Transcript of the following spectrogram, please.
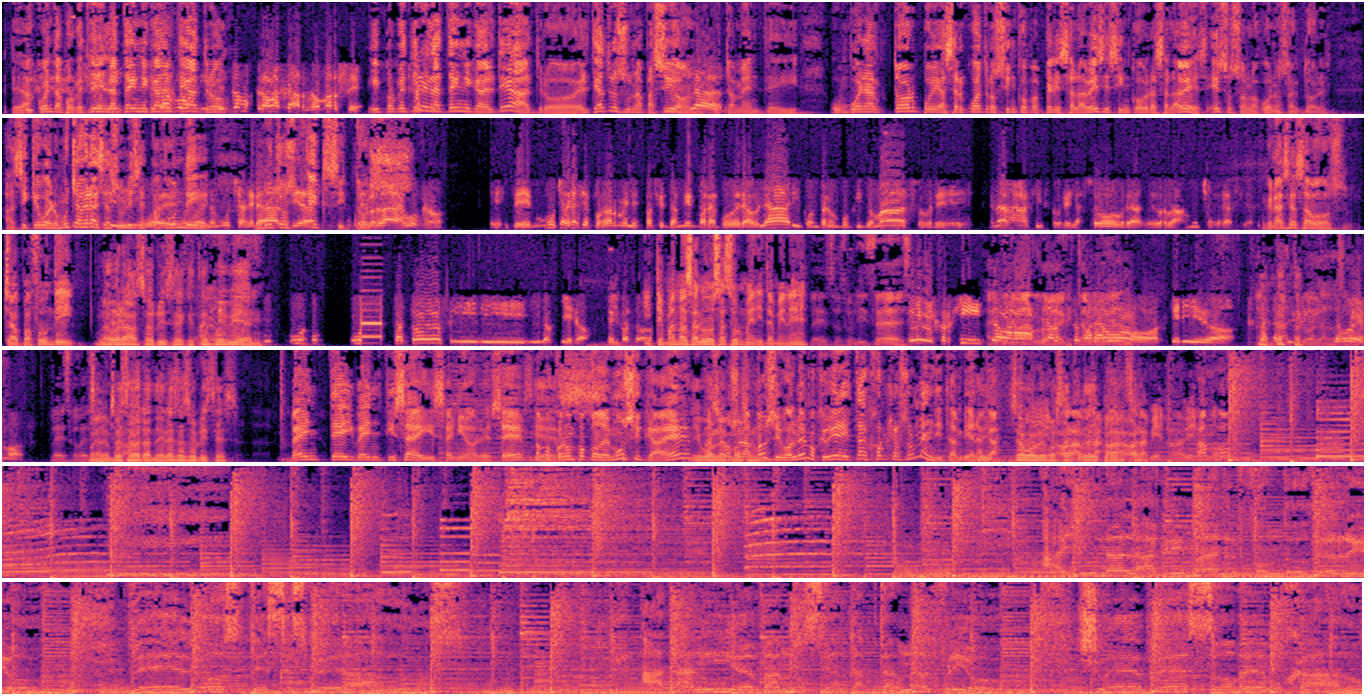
¿Te das cuenta? Porque tienen la técnica del teatro. Intentamos trabajar, ¿no, Marce? Y porque tienen la técnica del teatro. El teatro es una pasión, Sí, claro. justamente. Y un buen actor puede hacer cuatro o cinco papeles a la vez y cinco obras a la vez. Esos son los buenos actores. Así que bueno, muchas gracias, Sí, Ulises bueno, Pafundi. bueno, muchas gracias. Muchos éxitos. De verdad, bueno, este, muchas gracias por darme el espacio también para poder hablar y contar un poquito más sobre el personaje y sobre las obras, de verdad, muchas gracias. Gracias a vos. chao Pafundi. Un abrazo, Ulises, que estés muy bien. Un, un- un beso a todos y, y- y los quiero. Y, Beso a todos. y te mando saludos a Surmendi también, ¿eh? Besos, Ulises. Sí, Jorgito, un abrazo para vos, querido. Fantástico, Nos vemos. Beso, beso. Bueno, un chao. beso grande. Gracias, Ulises. 20 y 26, señores. ¿eh? Vamos es. con un poco de música, ¿eh? Y Hacemos una un- pausa y volvemos, que viene está Jorge Azurmendi también Sí, acá. ya volvemos al Ahora, 3 de ahora, prensa. ahora bien, ahora bien. Vamos, no se adaptan al frío. Llueve sobre mojado.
